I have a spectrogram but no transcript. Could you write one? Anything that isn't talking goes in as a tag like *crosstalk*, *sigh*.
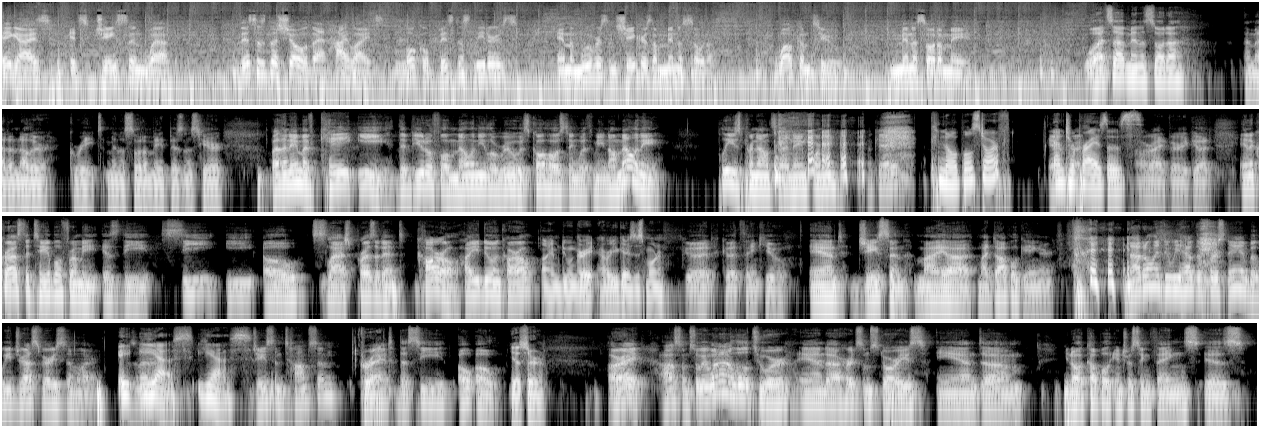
Hey guys, it's Jason Webb. This is the show that highlights local business leaders and the movers and shakers of Minnesota. Welcome to Minnesota Made. What's up, Minnesota? I'm at another great Minnesota made business here by the name of KE. The beautiful Melanie LaRue is co hosting with me. Now, Melanie, please pronounce that name for me. *laughs* Okay. Knobelsdorff Enterprises. All right, very good. And across the table from me is the CEO slash president, Karl. How you doing, Karl? I'm doing great. How are you guys this morning? Good, good. Thank you. And Jason, my uh, my doppelganger. *laughs* Not only do we have the first name, but we dress very similar. Isn't right? yes, yes. Jason Thompson. Correct. right? The COO. Yes, sir. All right, awesome. So we went on a little tour and uh, heard some stories, and um, you know, a couple of interesting things is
